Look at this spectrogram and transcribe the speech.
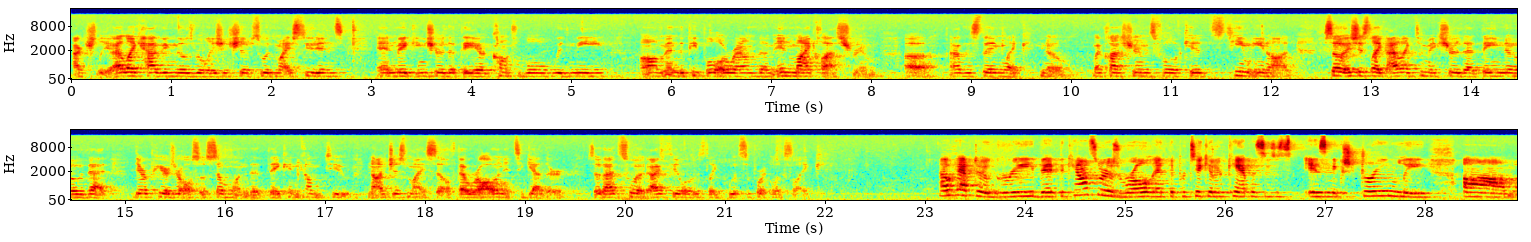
actually. I like having those relationships with my students and making sure that they are comfortable with me um, and the people around them in my classroom. Uh, I have this thing like, you know, my classroom is full of kids, Team Enod. So it's just like I like to make sure that they know that their peers are also someone that they can come to, not just myself, that we're all in it together. So that's what I feel is like what support looks like. I would have to agree that the counselor's role at the particular campus is, is an extremely um,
